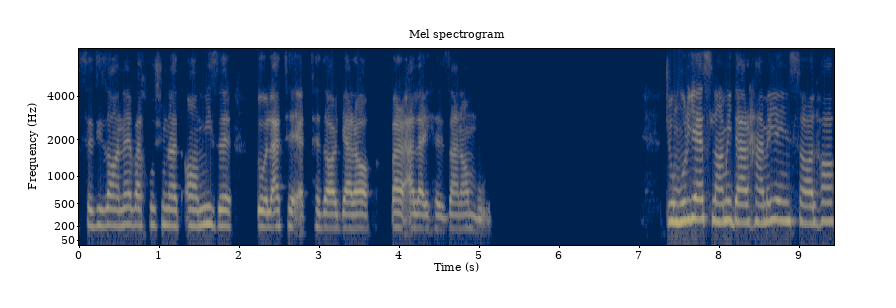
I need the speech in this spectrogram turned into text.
ستیزانه و خشونت آمیز دولت اقتدارگرا بر علیه زنان بود. جمهوری اسلامی در همه این سالها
